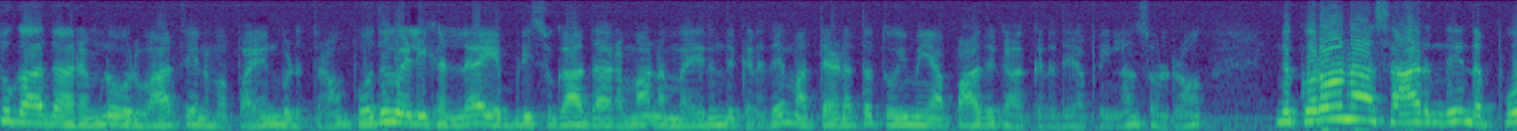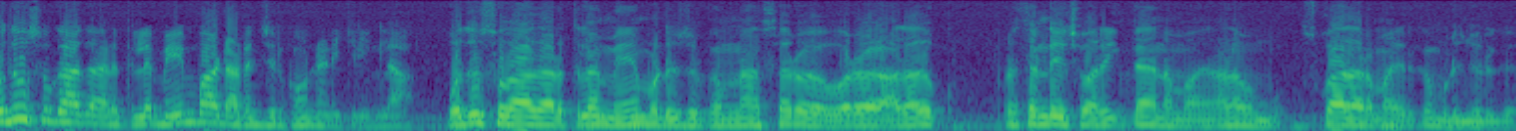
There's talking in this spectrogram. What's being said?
சுகாதாரம்னு ஒரு வார்த்தையை நம்ம பயன்படுத்துகிறோம் பொது வெளிகளில் எப்படி சுகாதாரமாக நம்ம இருந்துக்கிறது மற்ற இடத்த தூய்மையாக பாதுகாக்கிறது அப்படின்லாம் சொல்கிறோம் இந்த கொரோனா சார்ந்து இந்த பொது சுகாதாரத்தில் மேம்பாடு அடைஞ்சிருக்கோம்னு நினைக்கிறீங்களா? பொது சுகாதாரத்தில் மேம்படுத்திருக்கோம்னா சார் ஒரு அதாவது பெர்சன்டேஜ் வரைக்கும் தான் நம்ம அதனால் சுகாதாரமாக இருக்க முடிஞ்சிருக்கு.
